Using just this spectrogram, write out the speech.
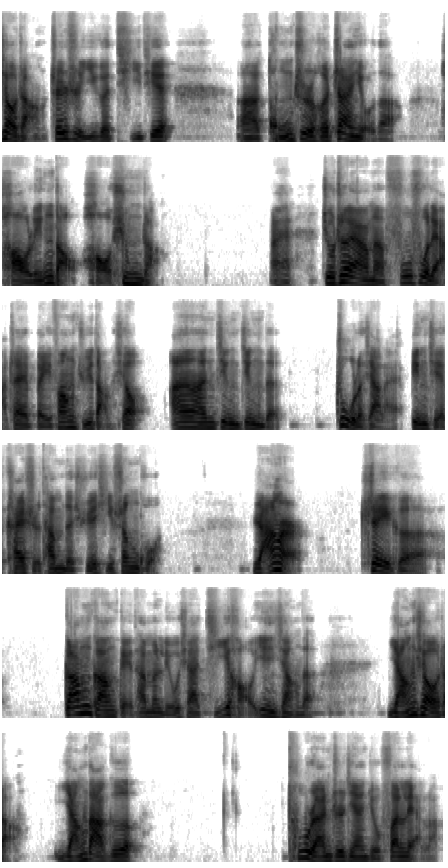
校长真是一个体贴啊同志和战友的好领导、好兄长。哎，就这样呢，夫妇俩在北方局党校安安静静的住了下来，并且开始他们的学习生活。然而，这个刚刚给他们留下极好印象的杨校长、杨大哥。突然之间就翻脸了，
